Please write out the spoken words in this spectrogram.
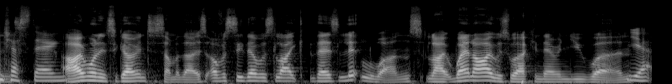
interesting. I wanted to go into some of those. Obviously, there was like there's little ones. Like when I was working there and you weren't. yeah,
